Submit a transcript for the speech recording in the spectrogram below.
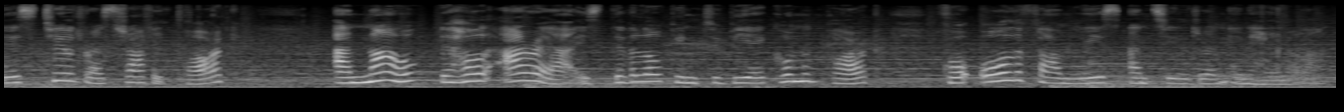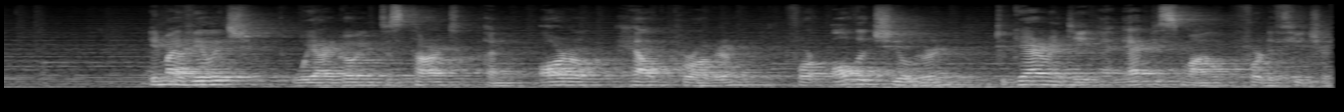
this children's traffic park and now the whole area is developing to be a common park for all the families and children in Heinola. In my village, we are going to start an oral health program for all the children to guarantee a happy smile for the future.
